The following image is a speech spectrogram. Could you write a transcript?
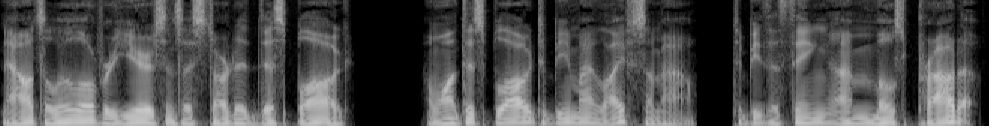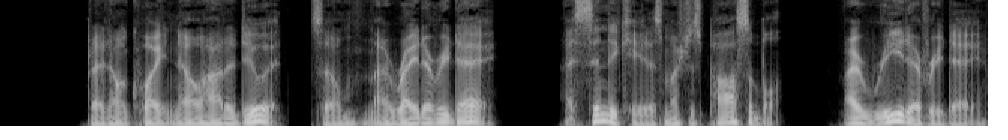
Now it's a little over a year since I started this blog. I want this blog to be my life somehow, to be the thing I'm most proud of. But I don't quite know how to do it, so I write every day. I syndicate as much as possible. I read every day.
